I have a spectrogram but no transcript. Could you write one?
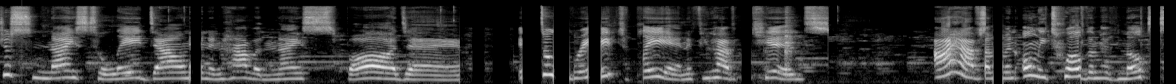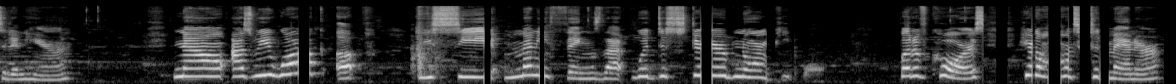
Just nice to lay down in and have a nice spa day. It's so great to play in if you have kids. I have some and only 12 of them have melted in here. Now, as we walk up, we see many things that would disturb normal people. But of course, here at the Haunted Manor,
